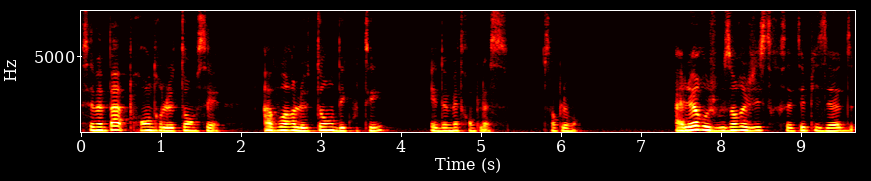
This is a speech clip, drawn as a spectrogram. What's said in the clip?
C'est même pas prendre le temps, c'est avoir le temps d'écouter et de mettre en place, simplement. À l'heure où je vous enregistre cet épisode,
